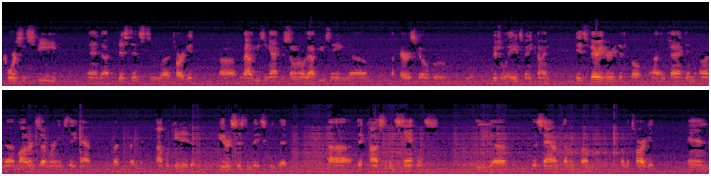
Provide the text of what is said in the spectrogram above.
course and speed and uh, distance to uh, target uh, without using active sonar, without using um, a periscope or you know, visual aids of any kind, is very, very difficult. Uh, in fact, in, on uh, modern submarines, they have a, complicated computer system basically that uh, that constantly samples the the sound coming from from the target and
